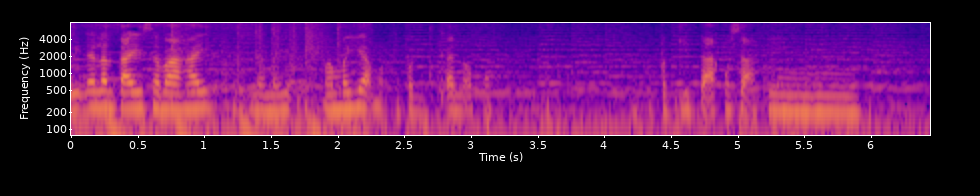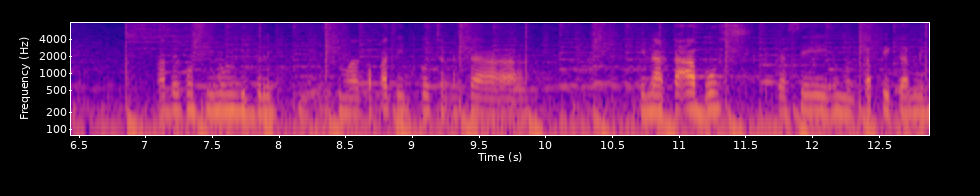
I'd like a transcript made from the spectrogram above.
uwi na lang tayo sa bahay. Mamaya, mamaya makipag, ano ako, makipagkita ako sa aking sabi ko sinong libre. Sa mga kapatid ko tsaka sa kinakaabos kasi magkape kami.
